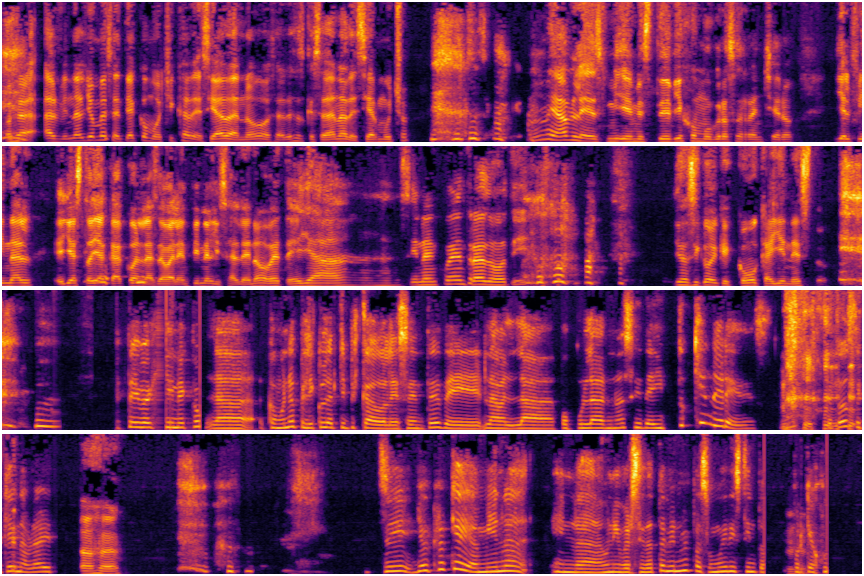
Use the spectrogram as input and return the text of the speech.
O sea, al final yo me sentía como chica deseada, ¿no? O sea, de esas que se dan a desear mucho. No me hables, mi, este viejo mugroso ranchero. Y al final, ella estoy acá con las de Valentina Elizalde, no, vete ya, si no encuentras motivo. Yo así como que, ¿cómo caí en esto? Te imaginé como, la, como una película típica adolescente de la, la popular, ¿no? Así de, ¿y tú quién eres? Que todos se quieren hablar. Y... Ajá. Sí, yo creo que a mí en la, en la universidad también me pasó muy distinto, porque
